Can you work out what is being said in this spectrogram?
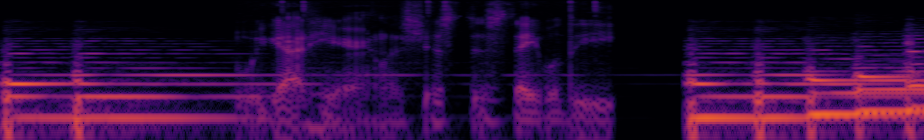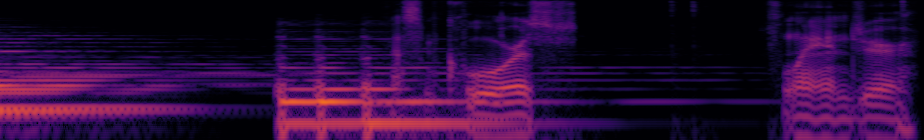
what we got here. Let's just disable the got some chorus, flanger.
